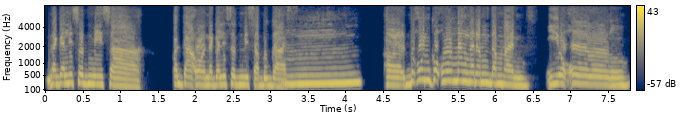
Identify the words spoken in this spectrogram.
nagalisod mi sa pagkaon, nagalisod mi sa bugas. Mm, Ah, doon ko unang naramdaman yung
